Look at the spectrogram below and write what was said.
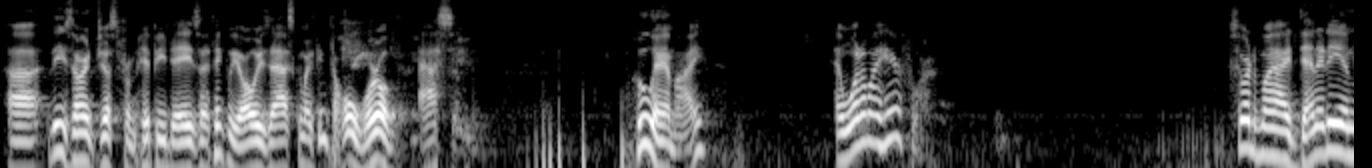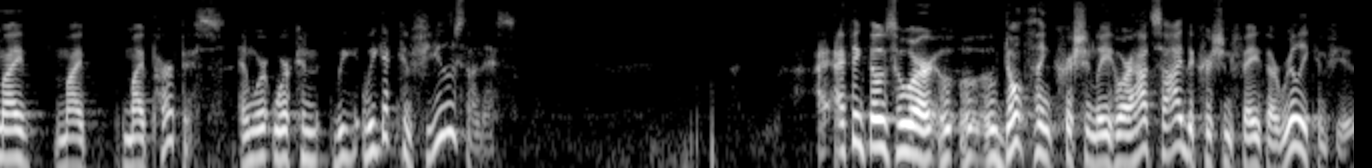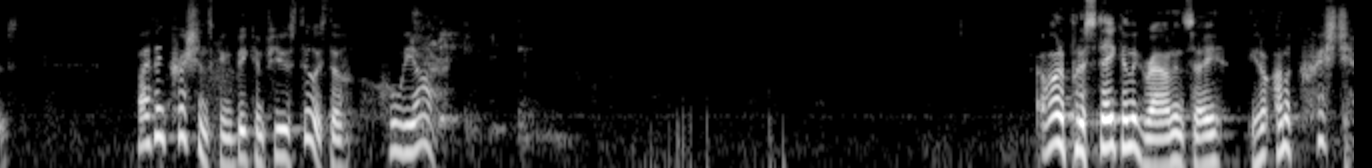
Uh, these aren't just from hippie days. I think we always ask them. I think the whole world asks them Who am I? And what am I here for? Sort of my identity and my, my, my purpose. And we're, we're con- we, we get confused on this. I think those who, are, who, who don't think Christianly, who are outside the Christian faith, are really confused. But I think Christians can be confused too as to who we are. I want to put a stake in the ground and say, you know, I'm a Christian.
